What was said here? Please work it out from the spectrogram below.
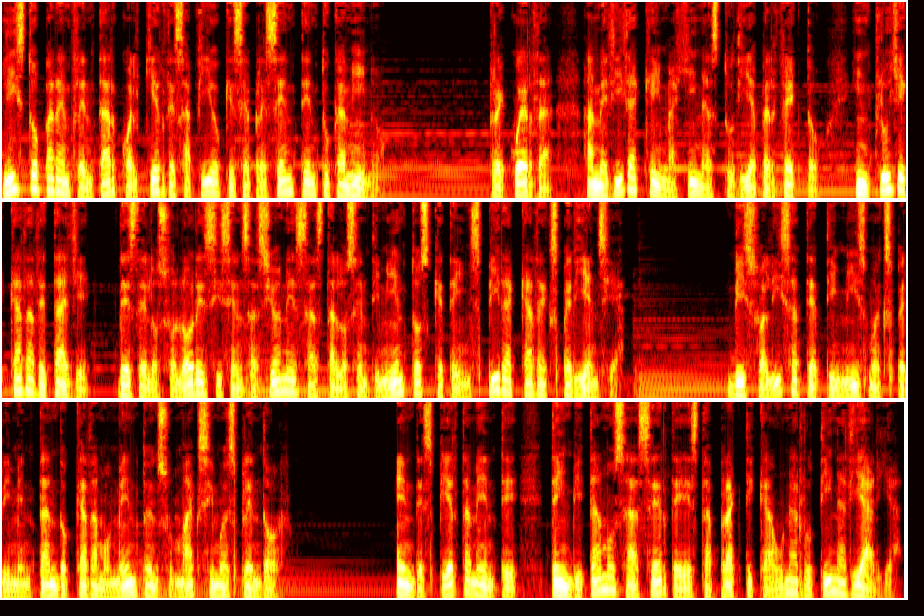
listo para enfrentar cualquier desafío que se presente en tu camino. Recuerda, a medida que imaginas tu día perfecto, incluye cada detalle, desde los olores y sensaciones hasta los sentimientos que te inspira cada experiencia. Visualízate a ti mismo experimentando cada momento en su máximo esplendor. En Despiertamente, te invitamos a hacer de esta práctica una rutina diaria.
